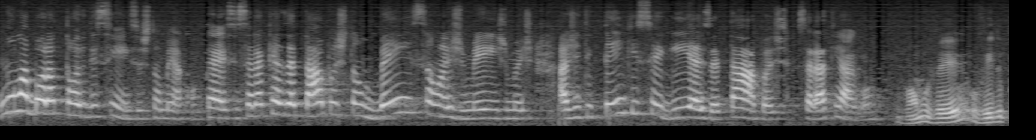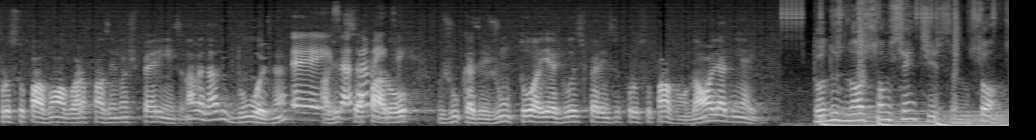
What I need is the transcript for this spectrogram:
no laboratório de ciências também acontece? Será que as etapas também são as mesmas? A gente tem que seguir as etapas? Será, Tiago? Vamos ver o vídeo do professor Pavão agora fazendo uma experiência. Na verdade, duas, né? É, a gente separou, quer dizer, juntou aí as duas experiências do professor Pavão. Dá uma olhadinha aí. Todos nós somos cientistas, não somos?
